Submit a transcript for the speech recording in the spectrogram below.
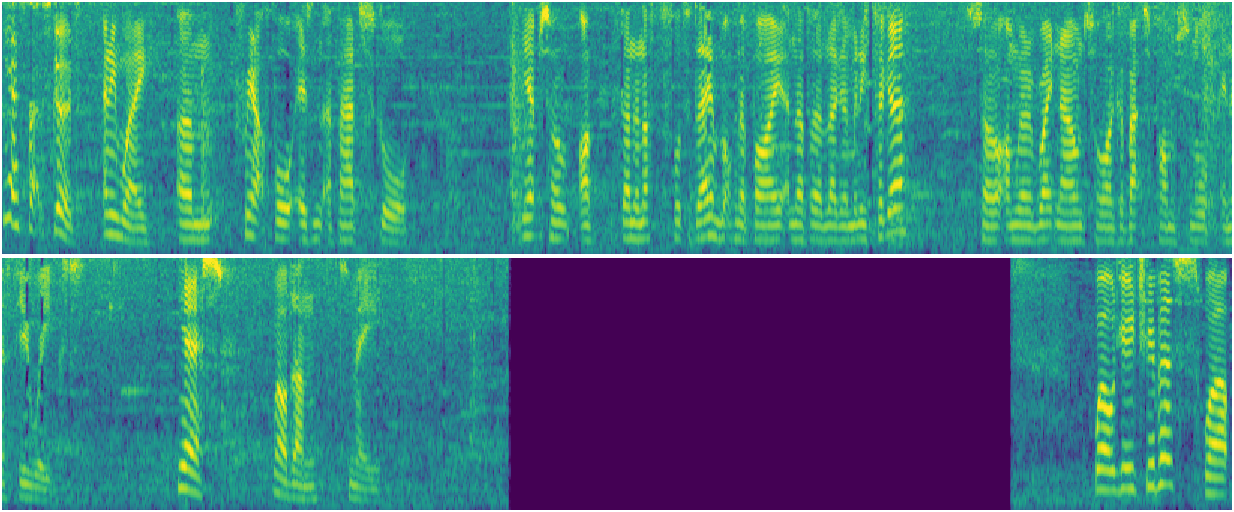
Yes that's good. Anyway um, 3 out of 4 isn't a bad score. Yep so I've done enough for today. I'm not going to buy another Lego minifigure. So I'm going to wait now until I go back to Palmerston North in a few weeks. Yes well done me. Well, YouTubers, well,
